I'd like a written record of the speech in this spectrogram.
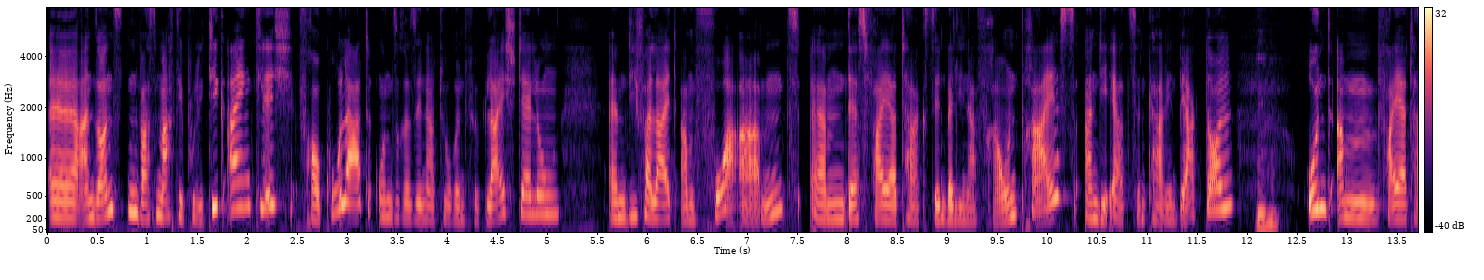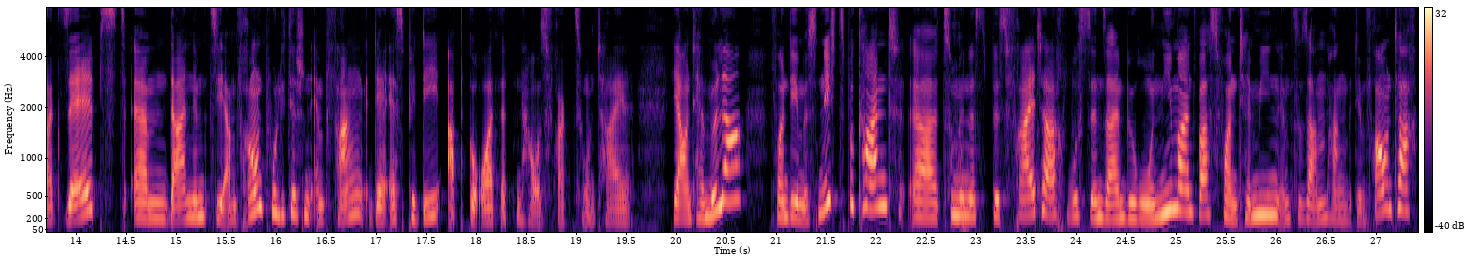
Äh, ansonsten, was macht die Politik eigentlich? Frau Kohlert, unsere Senatorin für Gleichstellung, ähm, die verleiht am Vorabend ähm, des Feiertags den Berliner Frauenpreis an die Ärztin Karin Bergdoll. Mhm. Und am Feiertag selbst, ähm, da nimmt sie am frauenpolitischen Empfang der SPD-Abgeordnetenhausfraktion teil. Ja, und Herr Müller, von dem ist nichts bekannt, äh, zumindest bis Freitag wusste in seinem Büro niemand was von Terminen im Zusammenhang mit dem Frauentag.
